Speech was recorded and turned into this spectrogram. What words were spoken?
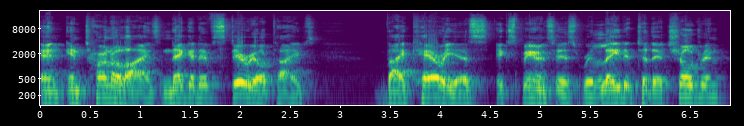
and internalized negative stereotypes vicarious experiences related to their children,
